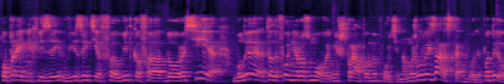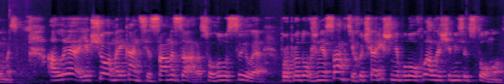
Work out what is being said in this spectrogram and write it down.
попередніх візи- візитів Віткофа до Росії. Були телефонні розмови між Трампом і Путіном. Можливо, і зараз так буде. Подивимось. Але якщо американці саме зараз оголосили про продовження санкцій, хоча рішення було ухвалене ще місяць тому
